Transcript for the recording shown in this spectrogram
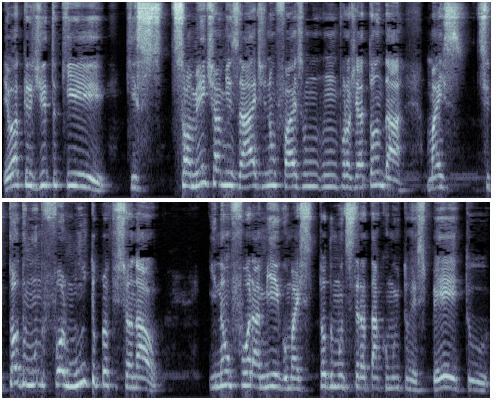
eu acredito que, que somente a amizade não faz um, um projeto andar. Mas se todo mundo for muito profissional e não for amigo, mas todo mundo se tratar com muito respeito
